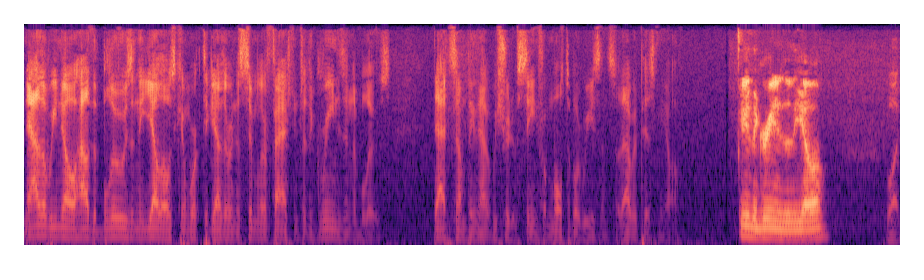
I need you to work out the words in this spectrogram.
now that we know how the blues and the yellows can work together in a similar fashion to the greens and the blues. That's something that we should have seen for multiple reasons, so that would piss me off. Mean the greens and in the yellow? What?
